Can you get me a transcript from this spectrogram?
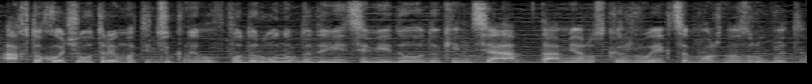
А хто хоче утримати цю книгу в подарунок, додивіться відео до кінця. Там я розкажу, як це можна зробити.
